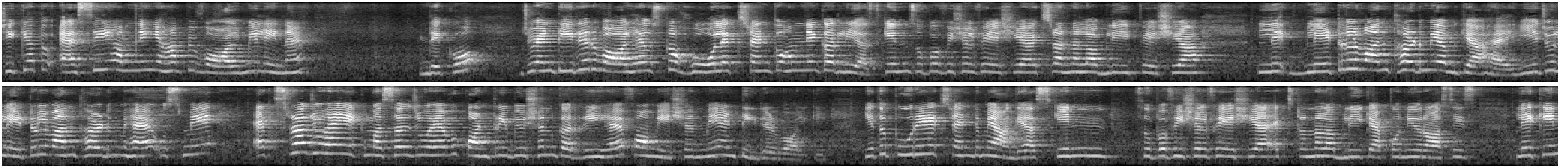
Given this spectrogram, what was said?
ठीक है? तो ऐसे ही हमने यहाँ पे वॉल में लेना है। देखो, जो एंटीरियर वॉल है, उसका होल एक्सटेंड तो हमने कर लिया। Skin superficial fascia external oblique fascia lateral one third में अब क्या है? ये जो लेटरल वन थर्ड में है, उसमें एक्स्ट्रा जो है, एक मसल जो है, वो कंट्रीब्यूशन कर रही है फॉर्मेशन में एंटीरियर वॉल की। ये तो पूरे एक्सटेंट में आ गया skin superficial fascia external oblique aponeurosis लेकिन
